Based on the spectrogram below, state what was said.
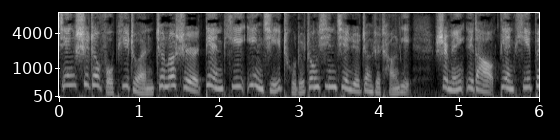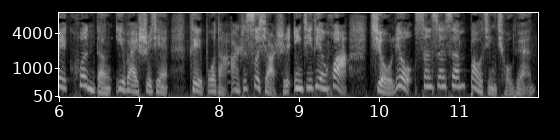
经市政府批准郑州市电梯应急处置中心近日正式成立。市民遇到电梯被困等意外事件可以拨打二十四小时应急电话九六三三三报警求援。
